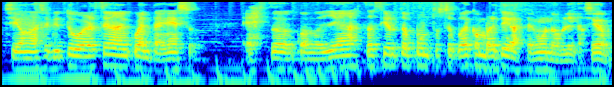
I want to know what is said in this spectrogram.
si van a ser youtubers, tengan en cuenta en eso. Esto cuando llegan hasta cierto punto se puede convertir hasta en una obligación.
